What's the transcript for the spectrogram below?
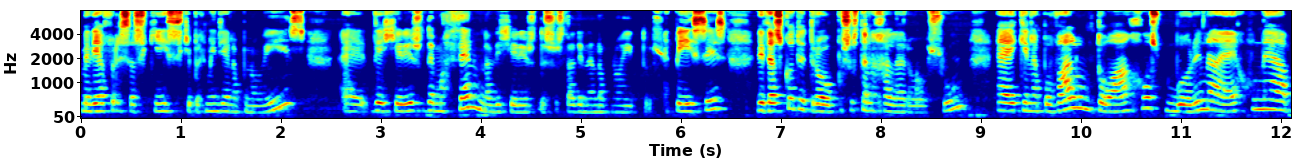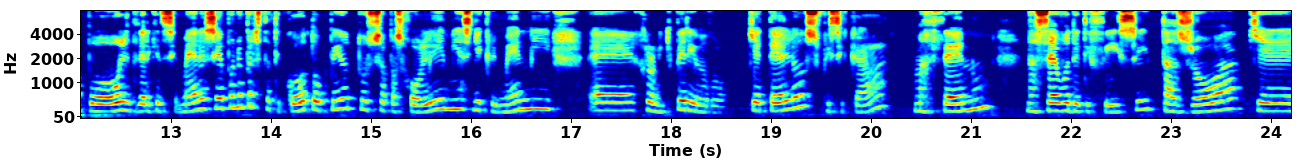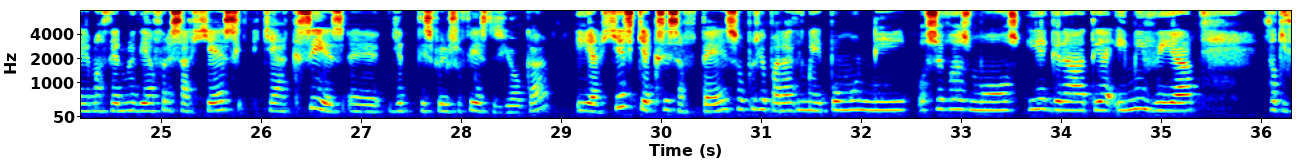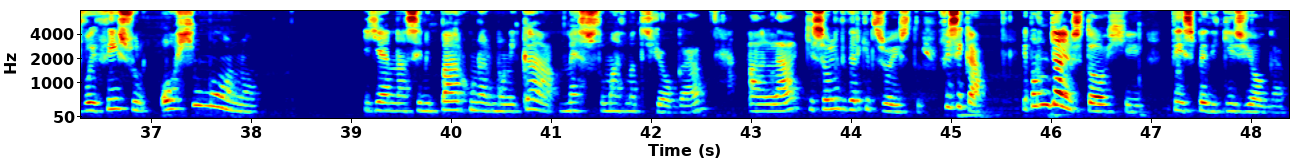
με διάφορες ασκήσεις και παιχνίδια αναπνοής, ε, διαχειρίζονται, μαθαίνουν να διαχειρίζονται σωστά την αναπνοή τους. Επίσης, διδάσκονται τρόπους ώστε να χαλαρώσουν ε, και να αποβάλουν το άγχος που μπορεί να έχουν από όλη τη διάρκεια της ημέρας ή από ένα περιστατικό το οποίο τους απασχολεί μια συγκεκριμένη ε, χρονική περίοδο. Και τέλος, φυσικά, μαθαίνουν να σέβονται τη φύση, τα ζώα και μαθαίνουν διάφορες αρχές και αξίες ε, για τις φιλοσοφίες της γιόγκα οι αρχές και αξίες αυτές, όπως για παράδειγμα η υπομονή, ο σεβασμός, η εγκράτεια, η μη βία, θα τους βοηθήσουν όχι μόνο για να συνεπάρχουν αρμονικά μέσα στο μάθημα της γιόγκα, αλλά και σε όλη τη διάρκεια της ζωής τους. Φυσικά, υπάρχουν και άλλοι στόχοι της παιδικής γιόγκα.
